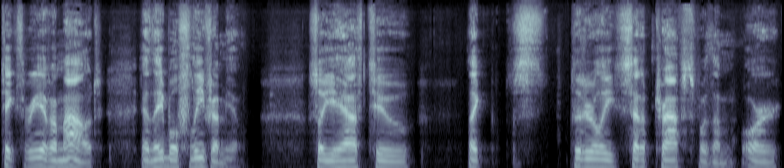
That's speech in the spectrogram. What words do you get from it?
take three of them out, and they will flee from you. So you have to like literally set up traps for them, or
